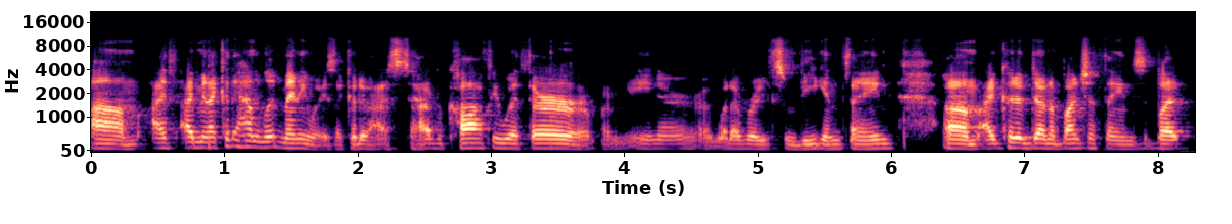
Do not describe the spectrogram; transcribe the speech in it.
Um, I, I mean, I could have handled it many ways. I could have asked to have a coffee with her, or I mean, or whatever, some vegan thing. Um, I could have done a bunch of things, but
